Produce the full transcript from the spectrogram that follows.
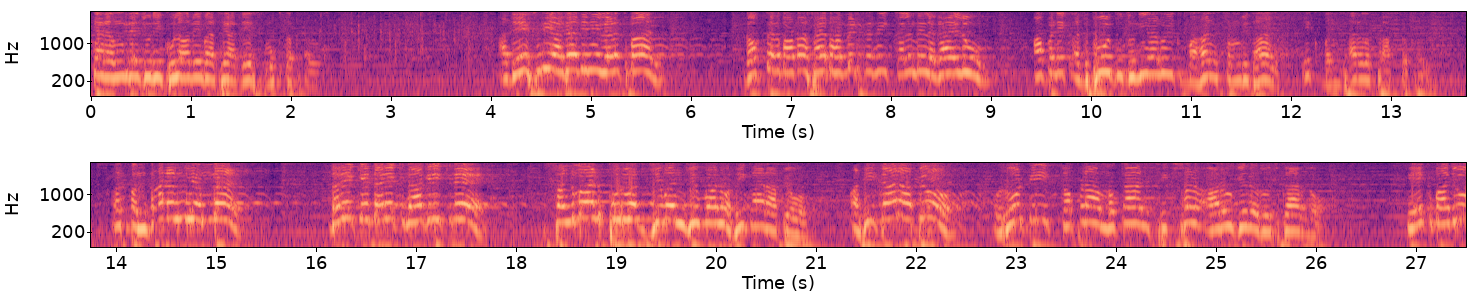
ત્યારે અંગ્રેજોની ગુલામીમાંથી આ દેશ મુક્ત થયો આ દેશની આઝાદીની લડત બાદ ડોક્ટર બાબા સાહેબ આંબેડકરની કલમે લગાવેલું આપણને એક અદ્ભુત દુનિયાનું એક મહાન સંવિધાન એક બંધારણ પ્રાપ્ત થયું. બંધારણની અંદર દરેકે દરેક નાગરિકને સન્માનપૂર્વક જીવન જીવવાનો અધિકાર આપ્યો. અધિકાર આપ્યો રોટી, કપડા, મકાન, શિક્ષણ, આરોગ્ય રોજગારનો. એક બાજુ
